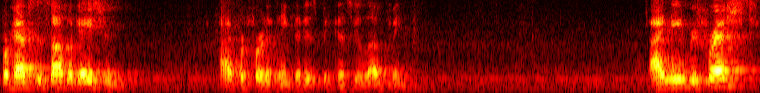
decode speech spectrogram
Perhaps it's obligation. I prefer to think that it's because you love me. I need refreshed.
